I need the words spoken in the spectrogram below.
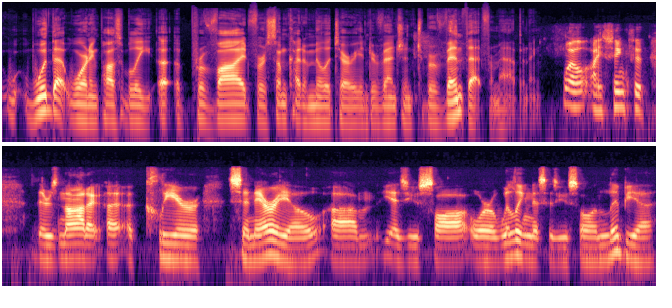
would that warning possibly uh, uh, provide for some kind of military intervention to prevent that from happening? Well, I think that there's not a, a clear scenario, um, as you saw, or a willingness, as you saw in Libya,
